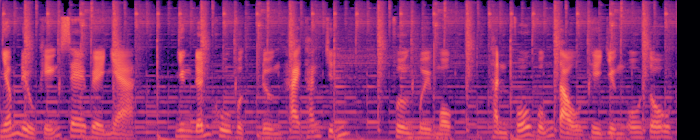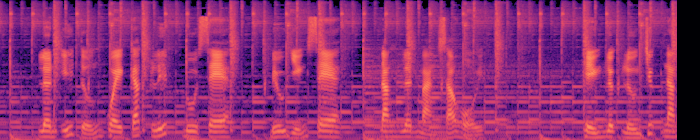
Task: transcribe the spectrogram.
nhóm điều khiển xe về nhà, nhưng đến khu vực đường 2 tháng 9, phường 11, thành phố Vũng Tàu thì dừng ô tô, lên ý tưởng quay các clip đua xe, biểu diễn xe, đăng lên mạng xã hội. Hiện lực lượng chức năng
